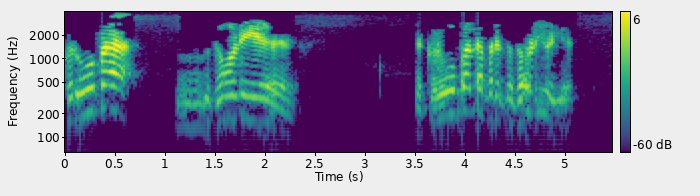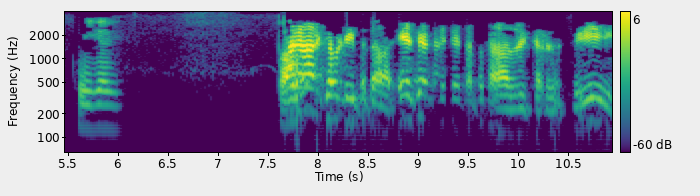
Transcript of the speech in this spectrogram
ਕਰੂਪ ਹੈ ਕੁਸੋਹਣੀ ਹੈ ਤੇ ਕਰੂਪ ਤਾਂ ਫਿਰ ਕੁਸੋਹਣੀ ਹੋਈ ਹੈ। ਠੀਕ ਹੈ ਜੀ। ਪਰ ਛੋਟੀ ਪਤਾ ਇਸੇ ਕਰਕੇ ਤਾਂ ਪਤਾ ਨਹੀਂ ਛੱਡ ਦਿੱਤੀ।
